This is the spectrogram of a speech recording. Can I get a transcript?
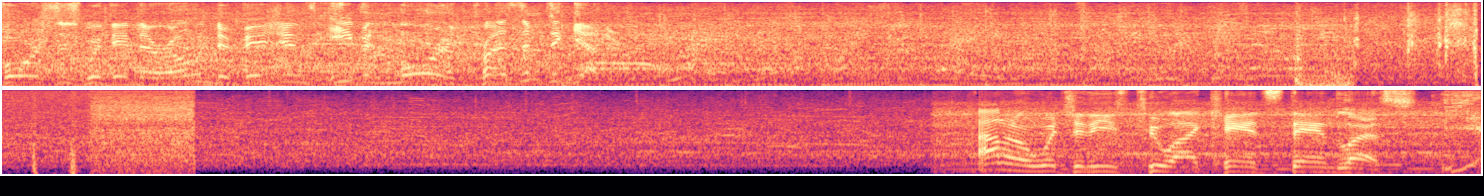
forces within their own divisions, even more impressive together. I don't know which of these two I can't stand less. The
